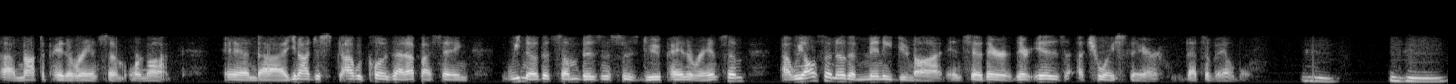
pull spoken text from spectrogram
uh, not to pay the ransom or not. And uh, you know, I just I would close that up by saying we know that some businesses do pay the ransom. Uh, we also know that many do not, and so there there is a choice there that's available. Mm-hmm. Mm-hmm.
